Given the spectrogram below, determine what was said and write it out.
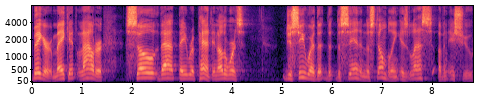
bigger, make it louder so that they repent. In other words, do you see where the, the, the, sin and the stumbling is less of an issue,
